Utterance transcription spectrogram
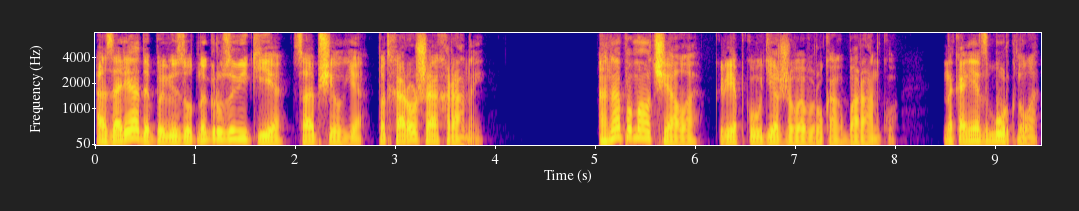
«А заряды повезут на грузовике», — сообщил я, — «под хорошей охраной». Она помолчала, крепко удерживая в руках баранку. Наконец буркнула.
